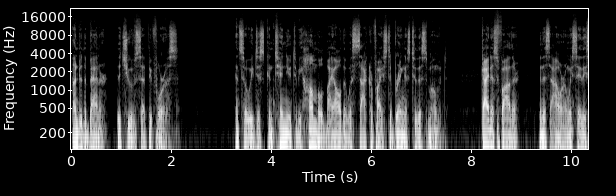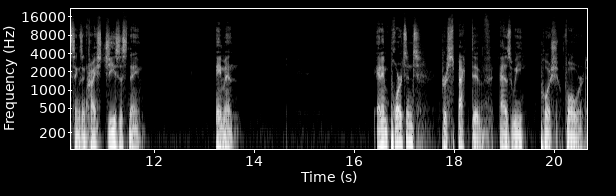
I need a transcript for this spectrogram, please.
under the banner that you have set before us. And so we just continue to be humbled by all that was sacrificed to bring us to this moment. Guide us, Father, in this hour. And we say these things in Christ Jesus' name. Amen. An important perspective as we push forward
